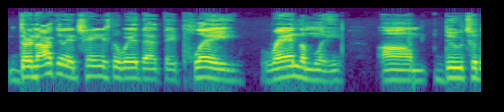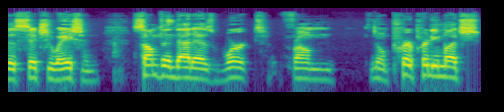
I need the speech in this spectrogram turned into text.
They're not going to change the way that they play randomly um, due to this situation. Something that has worked from you know pr- pretty much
